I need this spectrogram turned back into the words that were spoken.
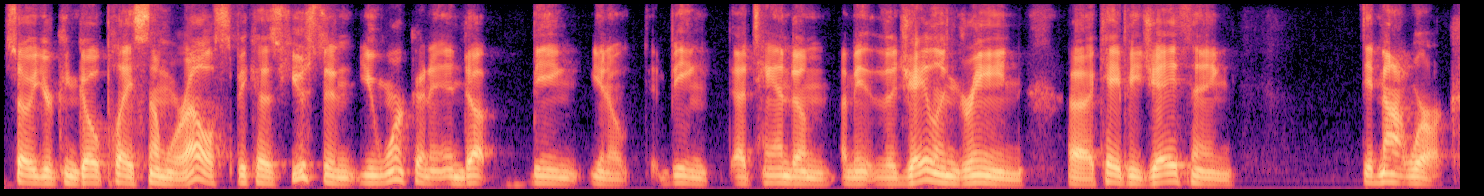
so you can go play somewhere else because Houston, you weren't going to end up being you know being a tandem. I mean, the Jalen Green uh, KPJ thing did not work.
